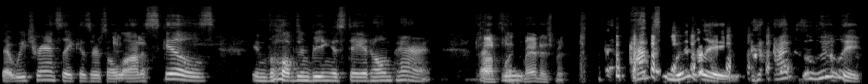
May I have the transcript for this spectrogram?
that we translate because there's a lot of skills involved in being a stay-at-home parent. Conflict management. absolutely, absolutely.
